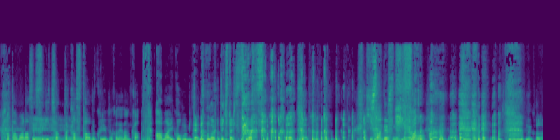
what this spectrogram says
固まらせすぎちゃったカスタードクリームとかね、なんか甘いゴムみたいなものができたりするんですよ。悲惨ですね、それは。だから、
